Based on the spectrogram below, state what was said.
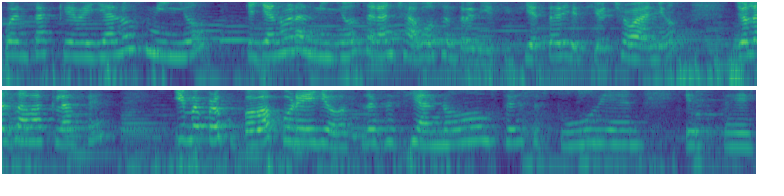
cuenta que veía a los niños, que ya no eran niños, eran chavos entre 17 y 18 años, yo les daba clases y me preocupaba por ellos, les decía, no, ustedes estudien, este,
